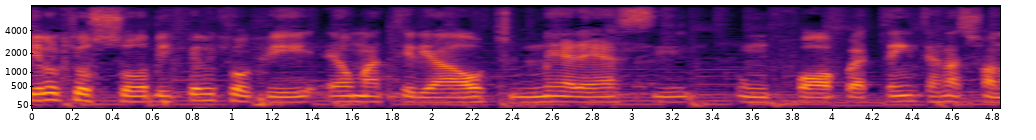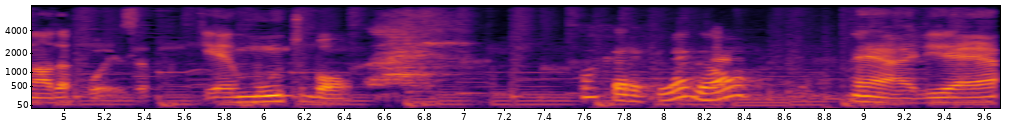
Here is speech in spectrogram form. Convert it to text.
pelo que eu soube, pelo que eu vi, é um material que merece um foco até internacional da coisa, que é muito bom. Pô, cara, que legal. É, ele é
